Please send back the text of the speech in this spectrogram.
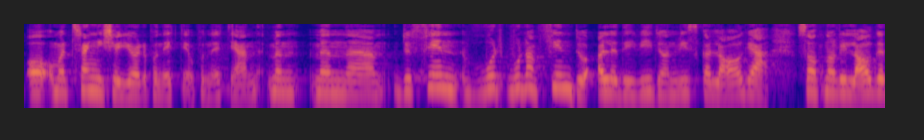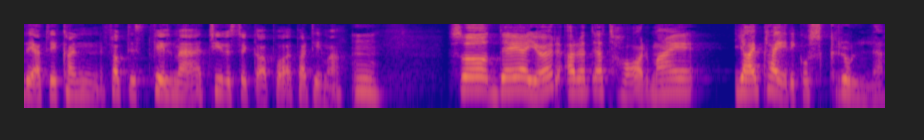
Og, og, man trenger ikke å gjøre det på nytt og på nytt igjen. Men, men du finner, hvor, hvordan finner du alle de videoene vi skal lage, sånn at når vi lager de, at vi kan faktisk filme 20 stykker på et par timer? Så det jeg gjør, er at jeg tar meg Jeg pleier ikke å scrolle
